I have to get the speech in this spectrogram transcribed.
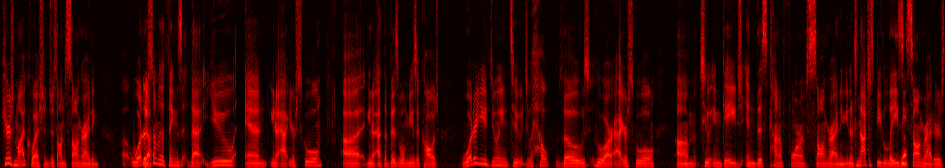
Here's my question just on songwriting. Uh, what are Yeah. some of the things that you and, you know, at your school, uh, you know, at the Visible Music College, What are you doing to to help those who are at your school um, to engage in this kind of form of songwriting? You know, to not just be lazy Yeah. songwriters,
